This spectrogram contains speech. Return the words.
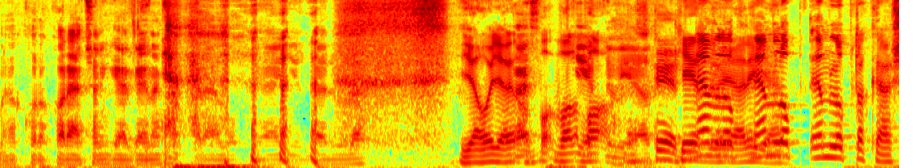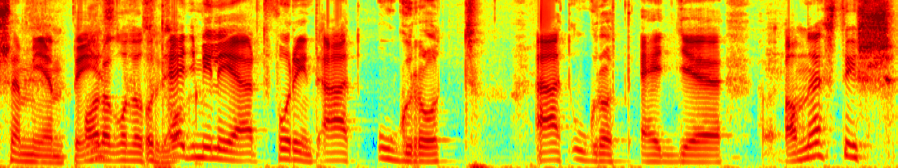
mert akkor a Karácsony Gergelynek nem kell ellopni ennyit belőle. Ja, hogy a, nem, lop, nem, lop, nem loptak el semmilyen pénzt. Arra gondolsz, Ott egy milliárd forint átugrott átugrott egy amnestis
